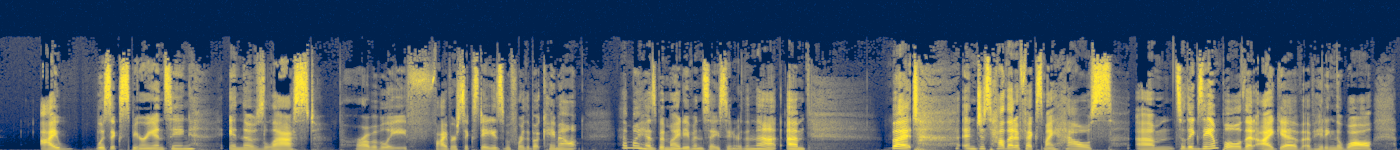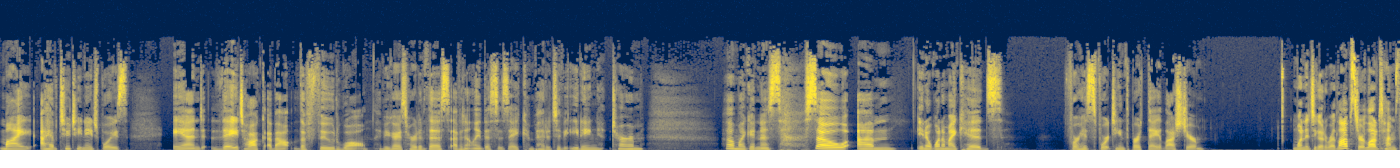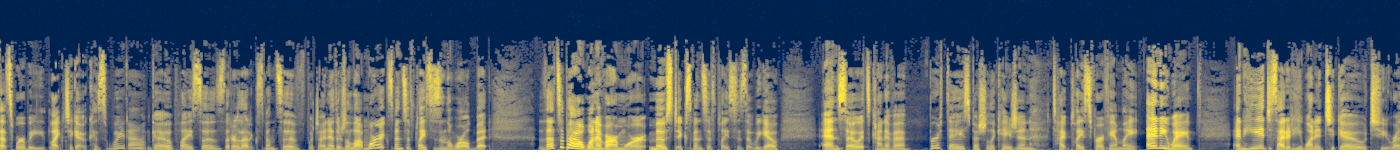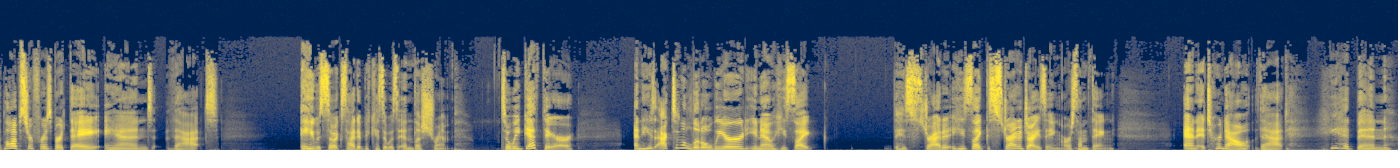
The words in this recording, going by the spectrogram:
I was experiencing in those last probably five or six days before the book came out. And my husband might even say sooner than that. Um, but, and just how that affects my house, um, so the example that I give of hitting the wall, my I have two teenage boys and they talk about the food wall. Have you guys heard of this? Evidently this is a competitive eating term. Oh my goodness. So, um, you know, one of my kids for his 14th birthday last year wanted to go to Red Lobster. A lot of times that's where we like to go because we don't go places that are that expensive, which I know there's a lot more expensive places in the world, but that's about one of our more most expensive places that we go. And so it's kind of a birthday special occasion type place for our family. Anyway, and he had decided he wanted to go to Red Lobster for his birthday and that he was so excited because it was endless shrimp. So we get there and he's acting a little weird, you know, he's like his strat he's like strategizing or something. And it turned out that he had been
